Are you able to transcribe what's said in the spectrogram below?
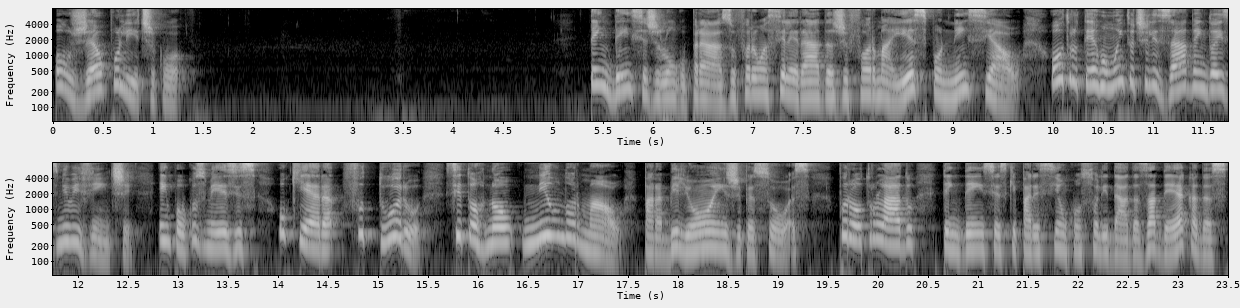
ou geopolítico. Tendências de longo prazo foram aceleradas de forma exponencial, outro termo muito utilizado em 2020. Em poucos meses, o que era futuro se tornou new normal para bilhões de pessoas. Por outro lado, tendências que pareciam consolidadas há décadas,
